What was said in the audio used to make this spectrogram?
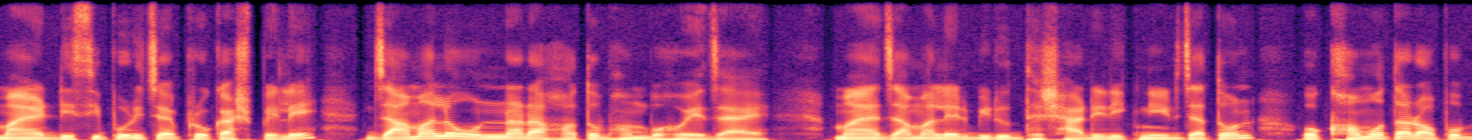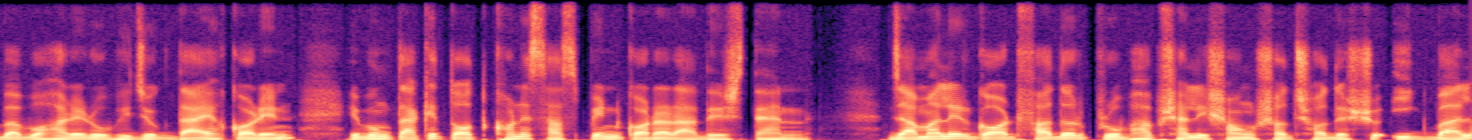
মায়ের ডিসি পরিচয় প্রকাশ পেলে জামাল ও অন্যরা হতভম্ব হয়ে যায়। মায়া জামালের বিরুদ্ধে শারীরিক নির্যাতন ও ক্ষমতার অপব্যবহারের অভিযোগ দায়ের করেন এবং তাকে তৎক্ষণে সাসপেন্ড করার আদেশ দেন। জামালের গডফাদার প্রভাবশালী সংসদ সদস্য ইকবাল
